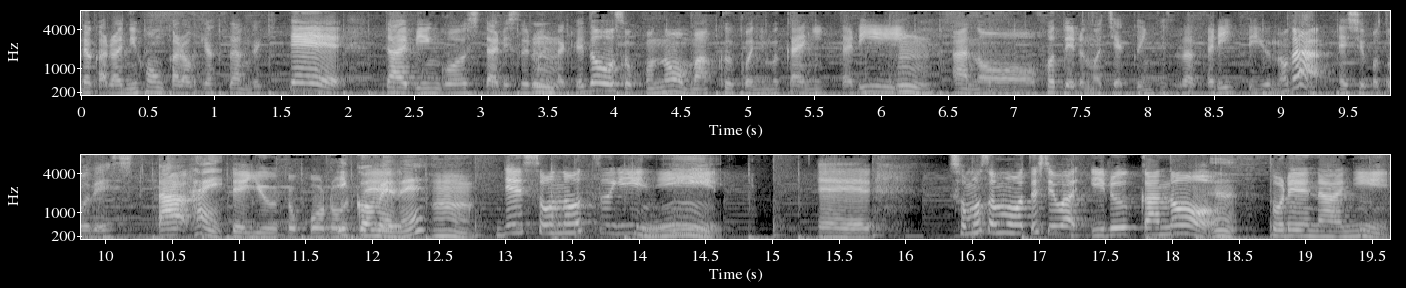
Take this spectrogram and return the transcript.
だから日本からお客さんが来てダイビングをしたりするんだけど、そこの、まあ、空港に迎えに行ったり、うん。あのホテルのチェックイン手伝ったりっていうのがえ仕事でした、はい。っていうところで。一個目ね。うん、でその次に、えーそもそも私はイルカのうん。トレーナーに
